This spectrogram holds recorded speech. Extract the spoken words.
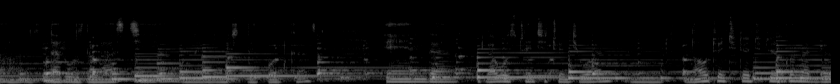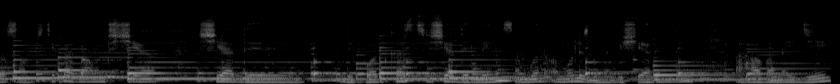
uh, that was last year when i launched the podcast. And uh, that was 2021 and now 2022 is gonna be awesome. Stick around share share the the podcast share the links. I'm gonna i'm always gonna be sharing them. I have an ig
